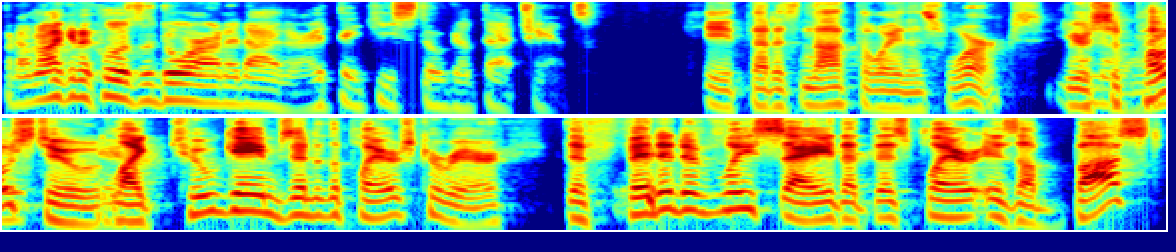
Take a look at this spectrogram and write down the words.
but I'm not going to close the door on it either. I think he's still got that chance. Keith, that is not the way this works. You're know, supposed right? to, yeah. like two games into the player's career, definitively say that this player is a bust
